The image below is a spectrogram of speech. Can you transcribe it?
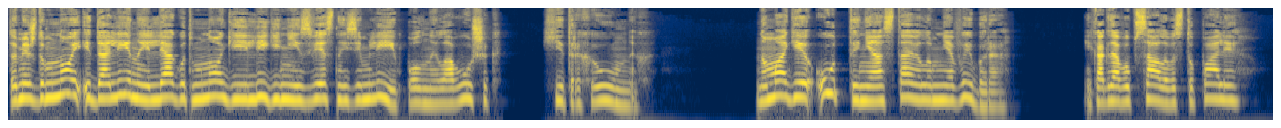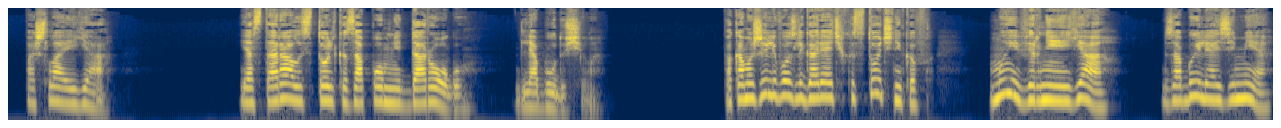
то между мной и долиной лягут многие лиги неизвестной земли, полные ловушек, хитрых и умных. Но магия Утты не оставила мне выбора, и когда в Упсалы выступали, пошла и я — я старалась только запомнить дорогу для будущего. Пока мы жили возле горячих источников, мы, вернее я, забыли о зиме.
